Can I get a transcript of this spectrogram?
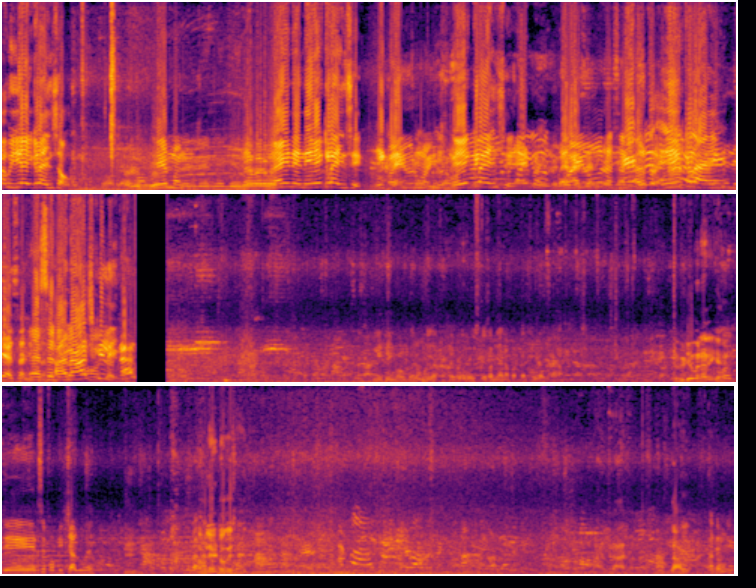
ओ भैया भैया एक लाइन से आओ नहीं नहीं नहीं एक लाइन से एक लाइन एक लाइन से. एक लाइन अनाज के लिए लेकिन बहुत गर्म हो जाता. है उसको समझाना पड़ता है थोड़ा सा. वीडियो बना रही बहुत देर से पब्लिक चालू है. हम लेट हो. गए हाँ? दाल। खत्म हो गया।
